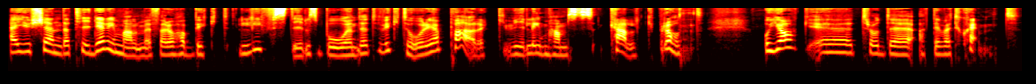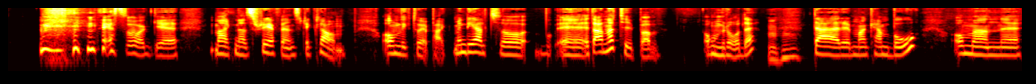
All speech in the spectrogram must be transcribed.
är ju kända tidigare i Malmö för att ha byggt livsstilsboendet Victoria Park vid Limhamns kalkbrott. Och jag eh, trodde att det var ett skämt när jag såg eh, marknadschefens reklam om Victoria Park. Men det är alltså eh, ett annat typ av område där man kan bo om man eh,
